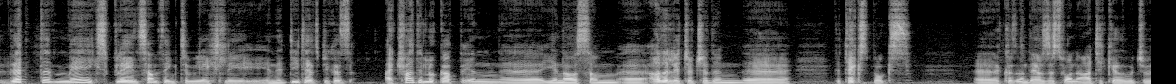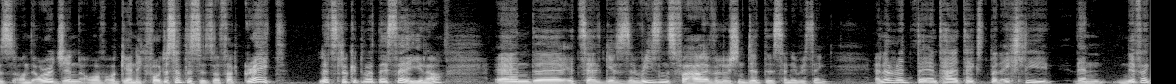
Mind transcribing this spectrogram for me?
That may explain something to me actually in the details because I tried to look up in uh, you know some uh, other literature than uh, the textbooks because uh, there was this one article which was on the origin of organic photosynthesis. I thought, great, let's look at what they say, you know, and uh, it says gives the reasons for how evolution did this and everything. And I read the entire text, but actually then never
